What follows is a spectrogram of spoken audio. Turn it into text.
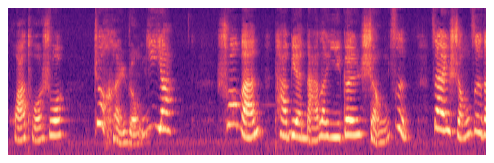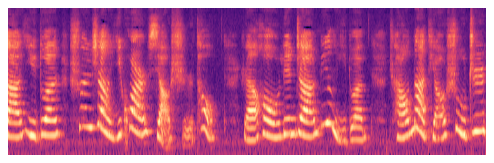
华佗说：“这很容易呀。”说完，他便拿了一根绳子，在绳子的一端拴上一块小石头，然后拎着另一端，朝那条树枝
